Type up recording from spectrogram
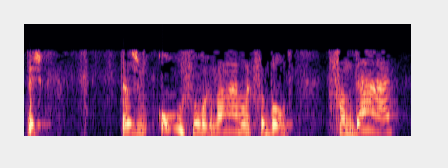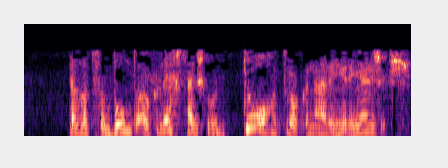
Dus dat is een onvoorwaardelijk verbond. Vandaar dat het verbond ook rechtstreeks wordt doorgetrokken naar de Heer Jezus.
